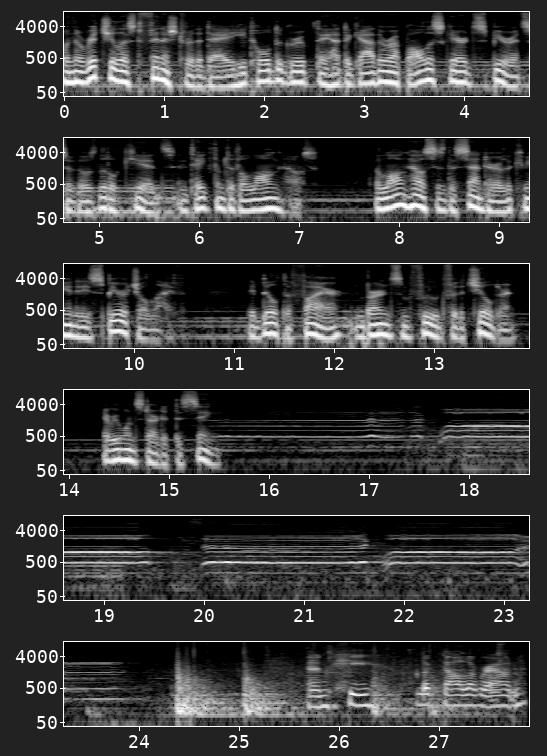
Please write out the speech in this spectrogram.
When the ritualist finished for the day, he told the group they had to gather up all the scared spirits of those little kids and take them to the longhouse. The longhouse is the center of the community's spiritual life. They built a fire and burned some food for the children. Everyone started to sing. He looked all around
